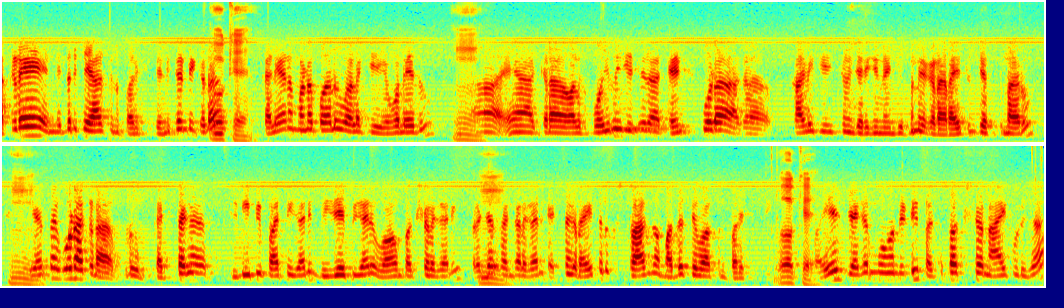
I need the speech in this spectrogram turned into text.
అక్కడే నిద్ర చేయాల్సిన పరిస్థితి. ఎందుకంటే ఇక్కడ కళ్యాణ మండపాలు వాళ్ళకి ఇవ్వలేదు. అక్కడ వాళ్ళకి భోజనం చేసేది ఆ టెంట్స్ కూడా అక్కడ ఖాళీ చేయించడం జరిగిందని చెప్పి అక్కడ రైతులు చెప్తున్నారు. ఇదంతా కూడా అక్కడ ఇప్పుడు ఖచ్చితంగా టీడీపీ పార్టీ కానీ బీజేపీ కానీ వామపక్షాలు కానీ ప్రజా సంఘాలు కానీ ఖచ్చితంగా రైతులకు స్ట్రాంగ్గా మద్దతు ఇవ్వాల్సిన పరిస్థితి. వైఎస్ జగన్మోహన్ రెడ్డి ప్రతిపక్ష నాయకుడిగా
